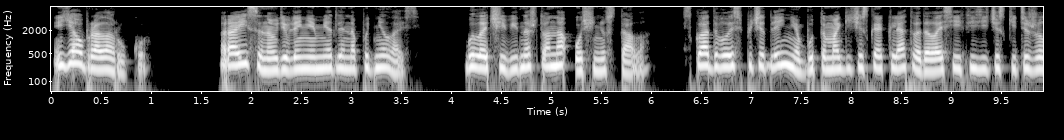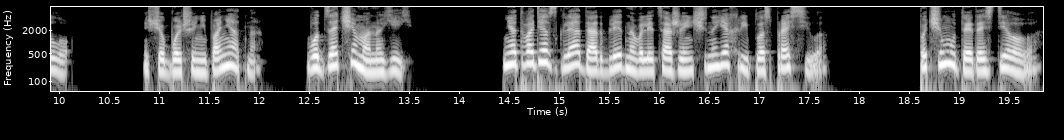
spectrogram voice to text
и я убрала руку. Раиса, на удивление, медленно поднялась. Было очевидно, что она очень устала. Складывалось впечатление, будто магическая клятва далась ей физически тяжело. Еще больше непонятно. Вот зачем оно ей? Не отводя взгляда от бледного лица женщины, я хрипло спросила. «Почему ты это сделала?»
